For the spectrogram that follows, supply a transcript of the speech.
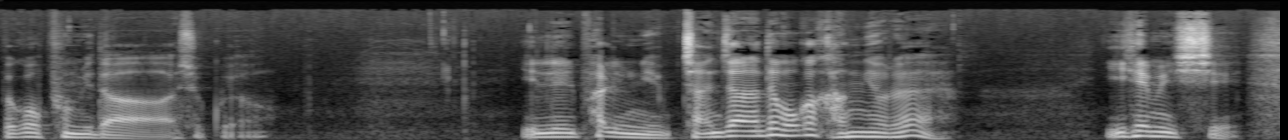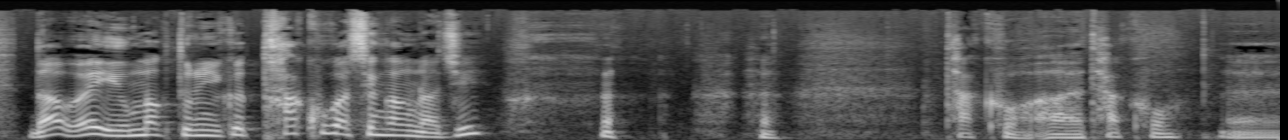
배고픕니다 하셨고요. 1186님 잔잔한데 뭔가 강렬해. 이혜미 씨, 나 왜 이 음악 들으니까 타코가 생각나지? 타코, 아 타코, 네.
